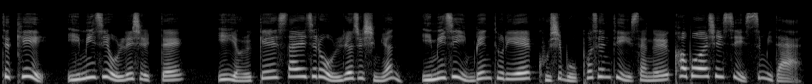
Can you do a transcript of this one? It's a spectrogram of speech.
특히 이미지 올리실 때 이 10개의 사이즈로 올려주시면 이미지 인벤토리의 95% 이상을 커버하실 수 있습니다.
